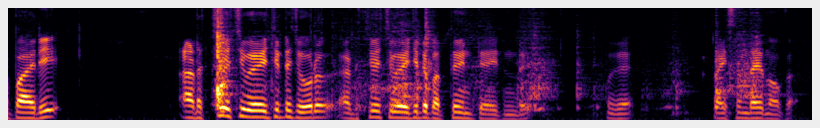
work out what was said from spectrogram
അപ്പോൾ അരി അടച്ചു വെച്ച് വേവിച്ചിട്ട് ചോറ് അടച്ചു വെച്ച് വേവിച്ചിട്ട് പത്ത് മിനിറ്റ് ആയിട്ടുണ്ട്. നമുക്ക് റൈസ് എന്തായി നോക്കാം.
